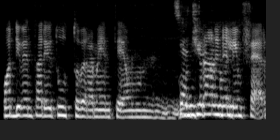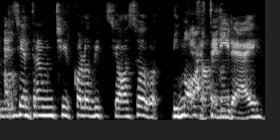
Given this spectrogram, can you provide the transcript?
può diventare tutto veramente un, Si un girone un- dell'inferno. Eh, si entra in un circolo vizioso di morte, Esatto. direi.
